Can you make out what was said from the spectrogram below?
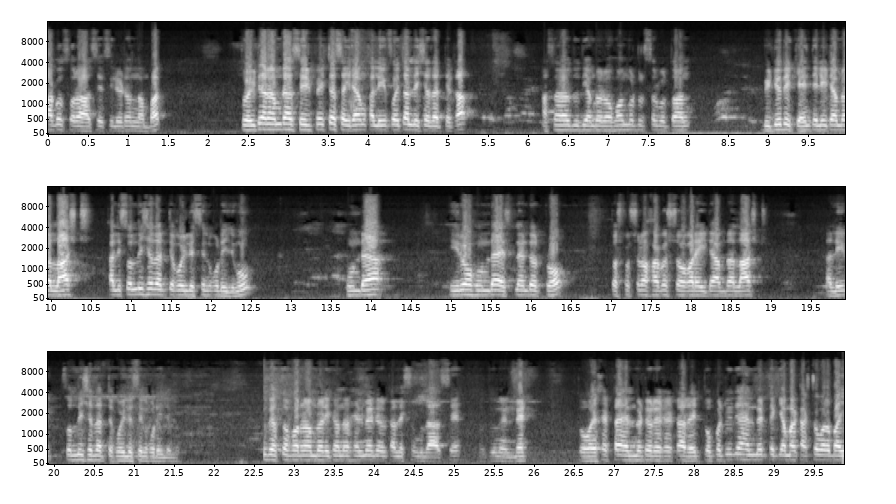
কাগজ করা আছে, সিলেটর নাম্বার। তো এটার আমরা সেল প্রাইসটা চাইলাম খালি পঁয়তাল্লিশ হাজার টাকা। আপনারা যদি আমরা রহমান মোটরসের বর্তমান ভিডিও দেখেন, তাহলে এটা আমরা লাস্ট খালি চল্লিশ হাজার টাকা হইলে সেল করে দিব Honda Hero Honda Splendor Pro, দশ বছর কাগজ সহকারে এটা আমরা লাস্ট খালি চল্লিশ হাজার টাকা হইলে সেল করে দেখতে পারেন আমরা এখানে হেলমেটের কালেকশনগুলো আছে, নতুন হেলমেট তো এক একটা হেলমেটের এক একটা রেট তো প্রতিটা হেলমেট থেকে আমার কাস্টমার বাই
